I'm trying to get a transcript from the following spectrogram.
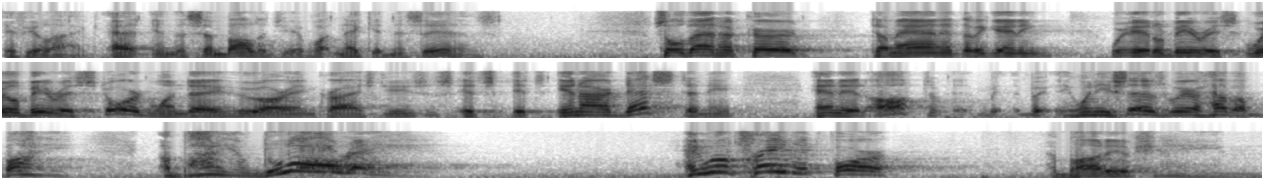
if you like, in the symbology of what nakedness is. So that occurred to man at the beginning. It'll be will be restored one day who are in Christ Jesus. It's it's in our destiny, and it ought to. When he says we have a body, a body of glory. And we'll trade it for a body of shame.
